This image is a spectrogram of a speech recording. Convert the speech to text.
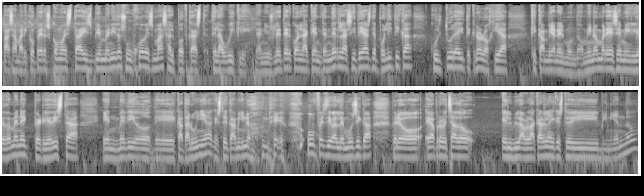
pasa, Maricopers? ¿Cómo estáis? Bienvenidos un jueves más al podcast de la Weekly, la newsletter con la que entender las ideas de política, cultura y tecnología que cambian el mundo. Mi nombre es Emilio Domenech, periodista en medio de Cataluña, que estoy camino de un festival de música, pero he aprovechado el BlaBlaCar en el que estoy viniendo,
